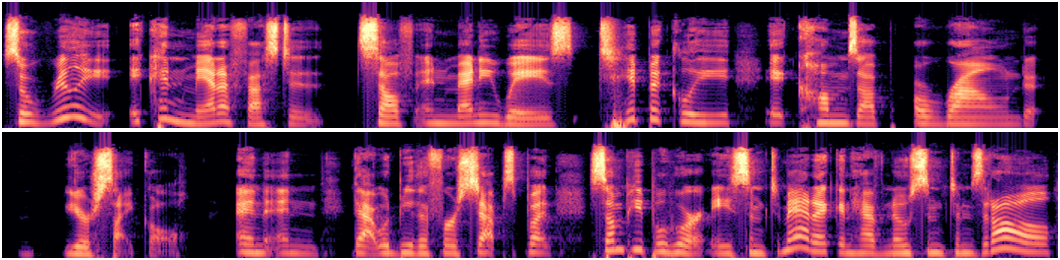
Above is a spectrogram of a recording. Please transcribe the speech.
So really it can manifest itself in many ways. Typically it comes up around your cycle and and that would be the first steps but some people who are asymptomatic and have no symptoms at all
